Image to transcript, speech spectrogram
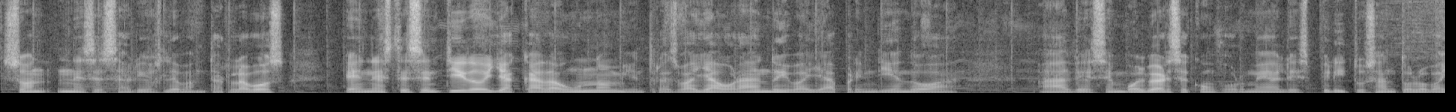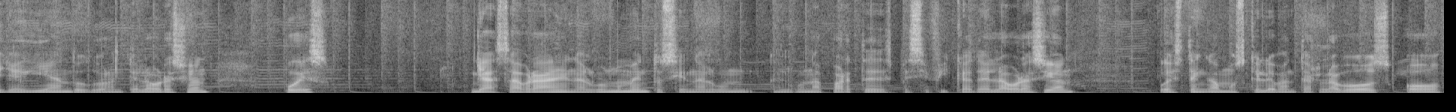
son necesarios levantar la voz. En este sentido, ya cada uno, mientras vaya orando y vaya aprendiendo a, desenvolverse conforme al Espíritu Santo lo vaya guiando durante la oración, pues ya sabrá en algún momento si en algún, alguna parte específica de la oración, pues tengamos que levantar la voz o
